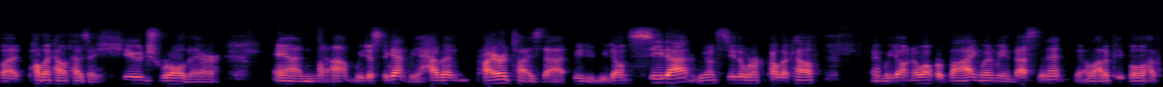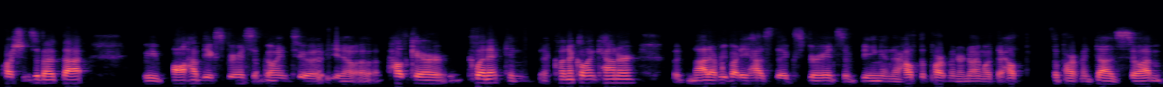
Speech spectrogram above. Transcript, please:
but public health has a huge role there. And um, we just, again, we haven't prioritized that. We, we don't see that. We don't see the work of public health, and we don't know what we're buying when we invest in it. A lot of people have questions about that. We all have the experience of going to a, you know, a healthcare clinic and a clinical encounter, but not everybody has the experience of being in their health department or knowing what their health department does. So I'm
